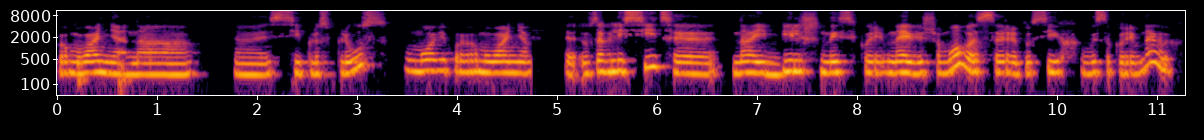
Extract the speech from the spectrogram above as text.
програмування на е, C++ у мові програмування. Е, Взагалі, C – це найбільш низькорівневіша мова серед усіх високорівневих.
